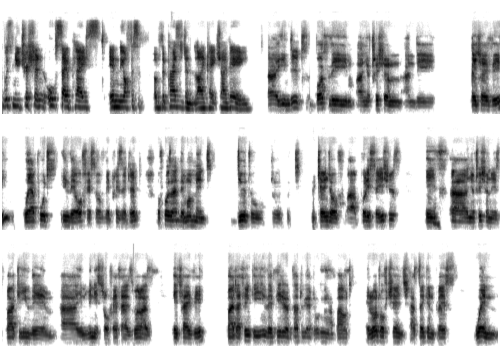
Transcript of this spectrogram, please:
Was nutrition also placed in the office of, of the president, like HIV? Uh, indeed, both the uh, nutrition and the HIV were put in the office of the president. Of course, at the moment, due to, to, to change of uh, policy issues, is uh, nutrition is back in the uh, in Ministry of Health as well as HIV. But I think in the period that we are talking about, a lot of change has taken place when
